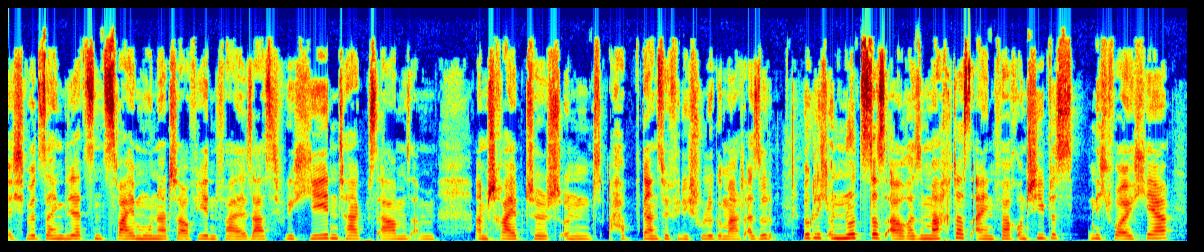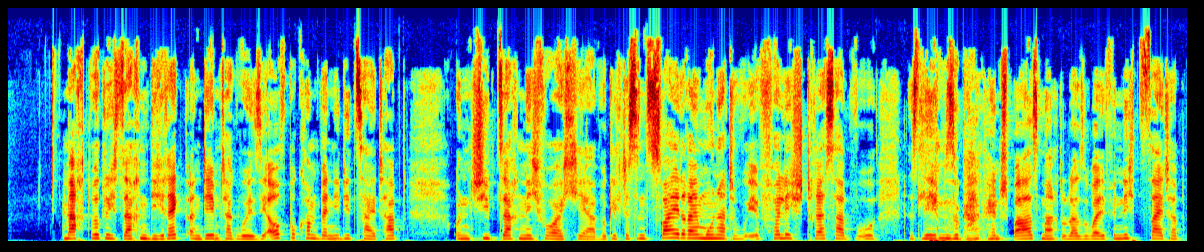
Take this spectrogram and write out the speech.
ich würde sagen, die letzten zwei Monate auf jeden Fall, saß ich wirklich jeden Tag bis abends am, am Schreibtisch und habe ganz viel für die Schule gemacht. Also wirklich und nutzt das auch. Also macht das einfach und schiebt es nicht vor euch her. Macht wirklich Sachen direkt an dem Tag, wo ihr sie aufbekommt, wenn ihr die Zeit habt und schiebt Sachen nicht vor euch her. Wirklich, das sind zwei, drei Monate, wo ihr völlig Stress habt, wo das Leben so gar keinen Spaß macht oder so, weil ihr für nichts Zeit habt.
